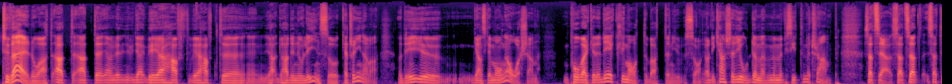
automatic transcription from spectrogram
tyvärr då att, att, att eh, ja, vi har haft, vi har haft, eh, du hade Norlins och Katrina va? Och det är ju ganska många år sedan. Påverkade det klimatdebatten i USA? Ja det kanske det gjorde men, men vi sitter med Trump. Så att säga. Så att, så att, så att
